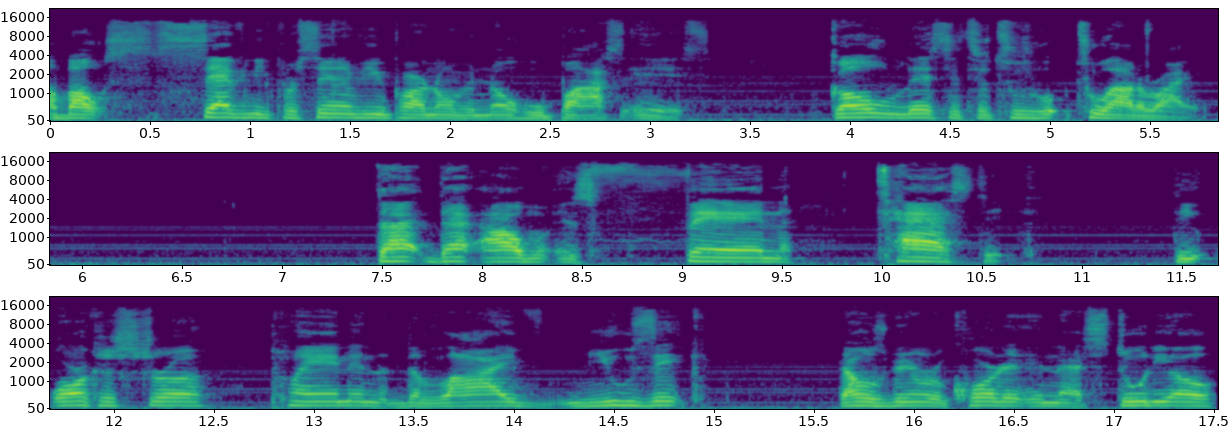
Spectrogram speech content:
About 70% of you probably don't even know who Bas is. go listen to Too, High to Riot. That that album is fantastic. The orchestra playing in the live music that was being recorded in that studio,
